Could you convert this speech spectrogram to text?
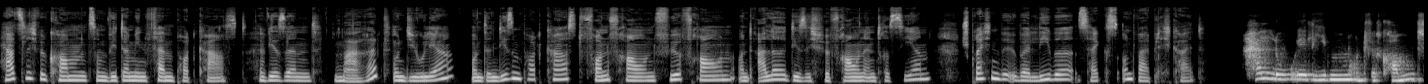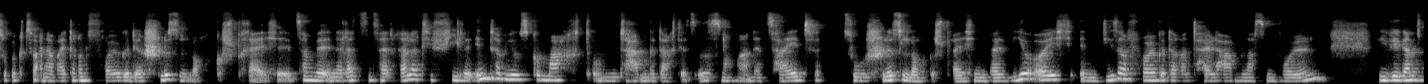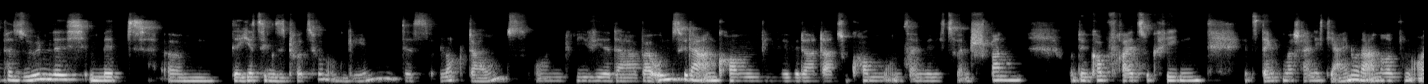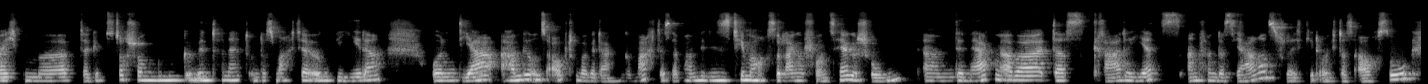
Herzlich willkommen zum Vitamin Femme Podcast. Wir sind Marit und Julia und in diesem Podcast von Frauen für Frauen und alle, die sich für Frauen interessieren, sprechen wir über Liebe, Sex und Weiblichkeit. Hallo ihr Lieben und willkommen zurück zu einer weiteren Folge der Schlüssellochgespräche. Jetzt haben wir in der letzten Zeit relativ viele Interviews gemacht und haben gedacht, jetzt ist es nochmal an der Zeit, zu Schlüssellochgesprächen, weil wir euch in dieser Folge daran teilhaben lassen wollen, wie wir ganz persönlich mit ähm, der jetzigen Situation umgehen, des Lockdowns und wie wir da bei uns wieder ankommen, wie wir wieder dazu kommen, uns ein wenig zu entspannen und den Kopf frei zu kriegen. Jetzt denken wahrscheinlich die ein oder anderen von euch, da gibt es doch schon genug im Internet und das macht ja irgendwie jeder. Und ja, haben wir uns auch darüber Gedanken gemacht. Deshalb haben wir dieses Thema auch so lange vor uns hergeschoben. Ähm, wir merken aber, dass gerade jetzt, Anfang des Jahres, vielleicht geht euch das auch so,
